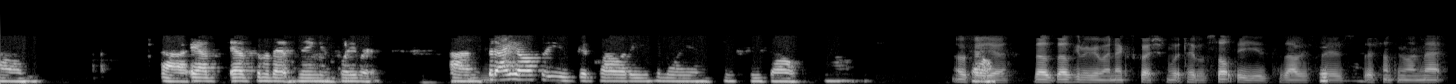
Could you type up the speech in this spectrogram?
um, uh, adds adds some of that zing and flavor. Um, mm-hmm. But I also use good quality Himalayan pink sea salt. Um, okay, so. yeah. That, that was going to be my next question. What type of salt do you use? Because obviously there's, there's something on that.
